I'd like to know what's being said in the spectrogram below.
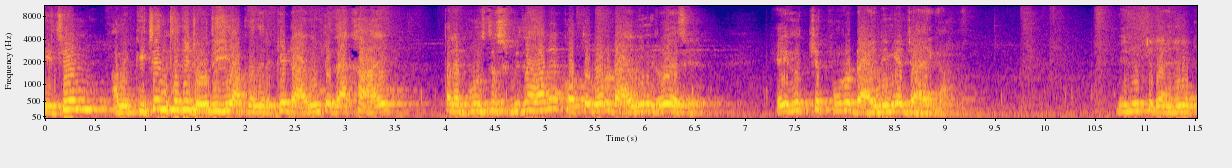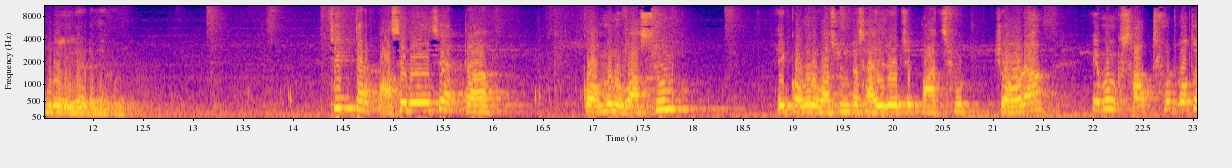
কিচেন আমি কিচেন থেকে যদি আপনাদেরকে ডাইনিংটা দেখাই, তাহলে বুঝতে সুবিধা হবে কত বড় ডাইনিং রয়েছে। এই হচ্ছে পুরো ডাইনিং এর জায়গা। এই হচ্ছে ডাইনিং এর পুরো এরিয়াটা দেখুন। ঠিক তার পাশে রয়েছে একটা কমন ওয়াশরুম এই কমন ওয়াশরুমটা সাইজ রয়েছে পাঁচ ফুট চওড়া এবং সাত ফুট মতো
